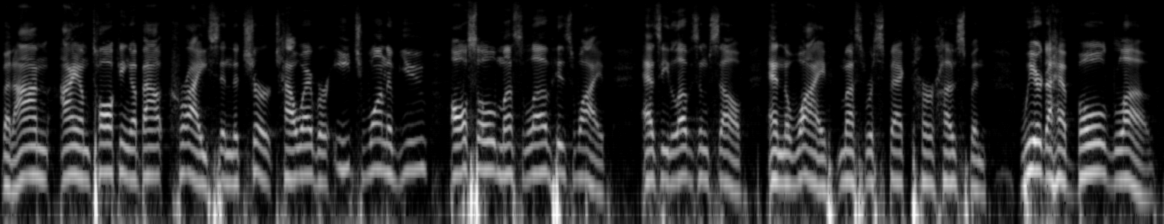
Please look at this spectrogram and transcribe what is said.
But I'm I am talking about Christ and the church. However, each one of you also must love his wife as he loves himself, and the wife must respect her husband. We are to have bold love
